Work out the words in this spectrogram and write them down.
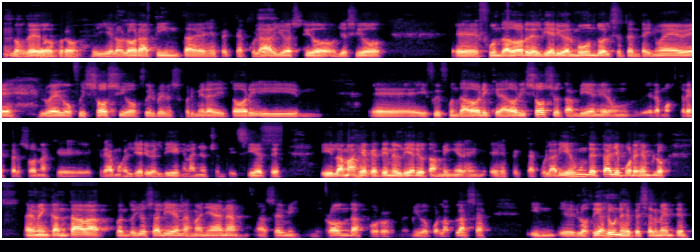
los dedos, pero, y el olor a tinta es espectacular. Yo he sido, yo he sido eh, fundador del diario El Mundo, el 79, luego fui socio, fui el su primer editor y eh, y fui fundador y creador y socio también. éramos tres personas que creamos el diario El Día en el año 87 y la magia que tiene el diario también es, espectacular. Y es un detalle, por ejemplo, a mí me encantaba cuando yo salía en las mañanas a hacer mis, rondas, por, me iba por la plaza, eh, los días lunes especialmente,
